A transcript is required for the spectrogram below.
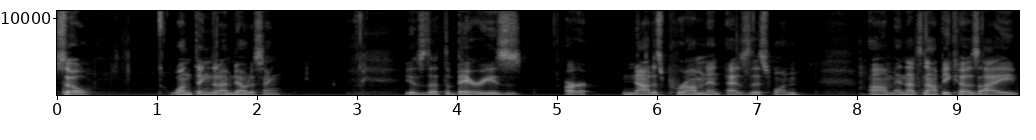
So, one thing that I'm noticing is that the berries are not as prominent as this one. Um, and that's not because I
